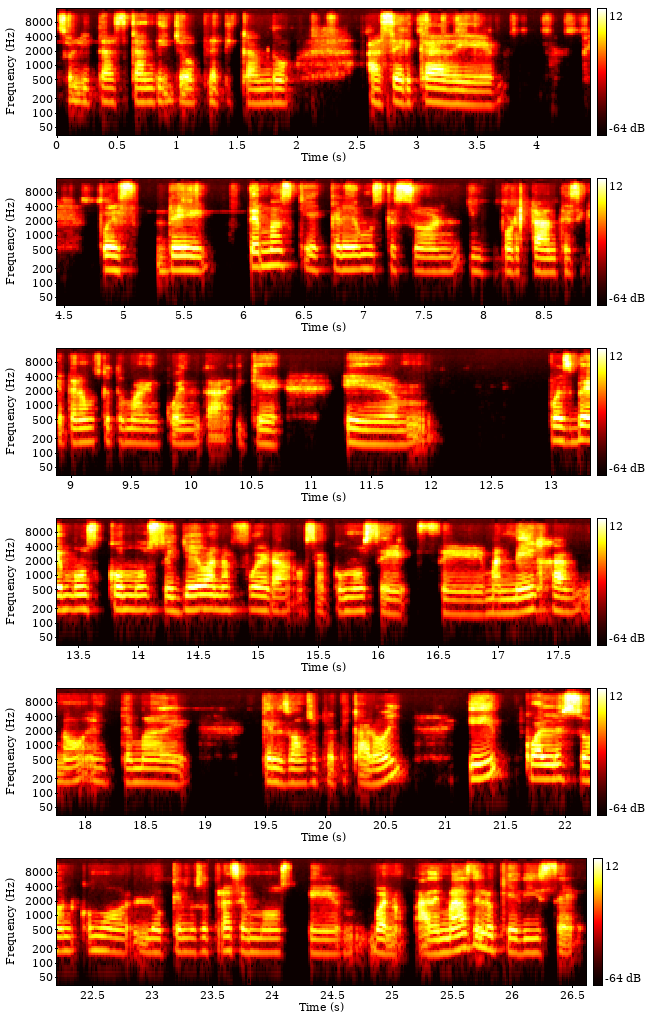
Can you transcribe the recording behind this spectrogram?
solitas, Candy y yo, platicando acerca de, pues, de temas que creemos que son importantes y que tenemos que tomar en cuenta y que, em, pues, vemos cómo se llevan afuera, o sea, cómo se, se manejan, ¿no? En tema de que les vamos a platicar hoy y cuáles son como lo que nosotras hemos, eh, bueno, además de lo que dice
